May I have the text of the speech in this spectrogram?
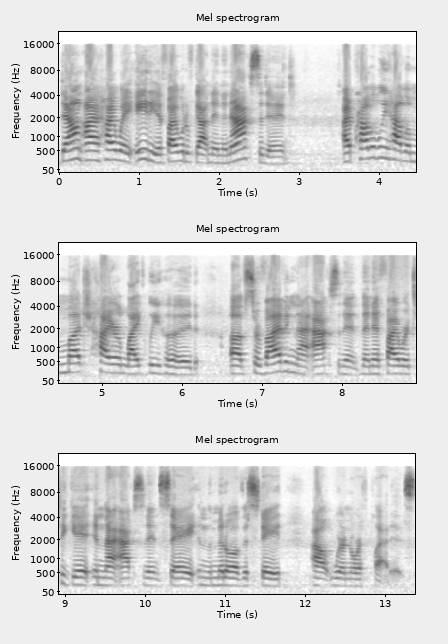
down I Highway 80, if I would have gotten in an accident, I probably have a much higher likelihood of surviving that accident than if I were to get in that accident, say, in the middle of the state out where North Platte is.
